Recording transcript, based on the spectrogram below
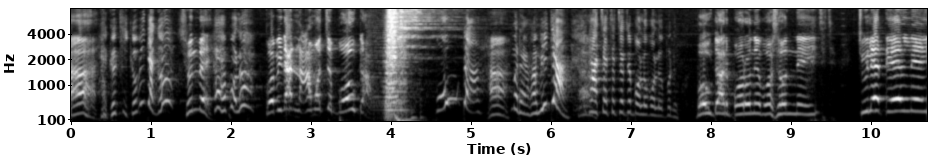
হ্যাঁ। হ্যাঁ গো কি কবিতা গো? শুনবে? হ্যাঁ বলো। কবিতার নাম হচ্ছে বউটা। বউটা? হ্যাঁ। মানে আমিটা? আচ্ছা আচ্ছা আচ্ছা বলো বলো বলো। বউটার পরনে বসন নেই চুলে তেল নেই।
